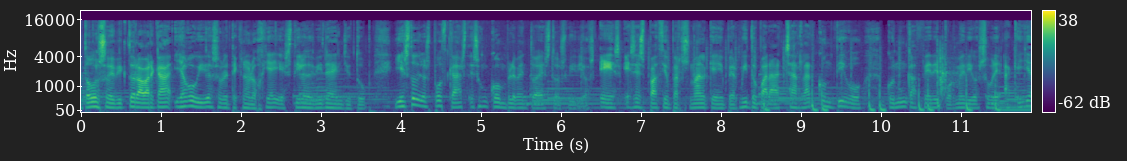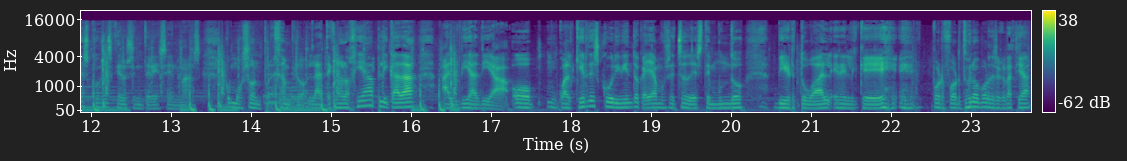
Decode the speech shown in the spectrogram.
a todos, soy Víctor Abarca y hago vídeos sobre tecnología y estilo de vida en YouTube. Y esto de los podcasts es un complemento a estos vídeos. Es ese espacio personal que me permito para charlar contigo con un café de por medio sobre aquellas cosas que nos interesen más, como son, por ejemplo, la tecnología aplicada al día a día o cualquier descubrimiento que hayamos hecho de este mundo virtual en el que, por fortuna o por desgracia,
